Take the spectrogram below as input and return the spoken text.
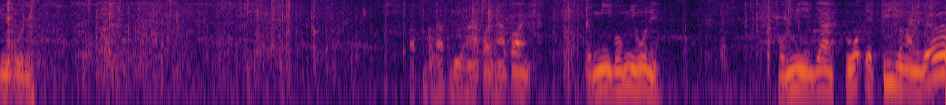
นี่อูนี่ครับครับเดี๋ยวหาก่อนหาก่อนบ่มีบ่มีอูนี่ผมมียาตัวเอฟซียังไงเด้อ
